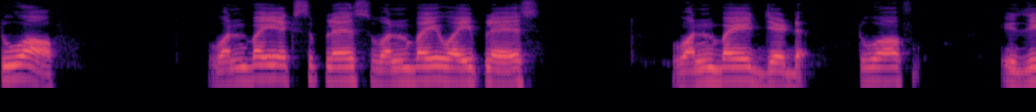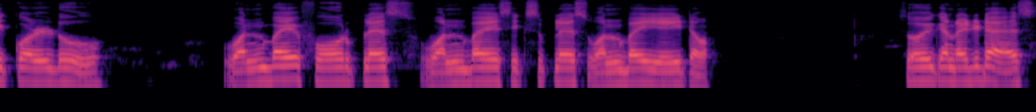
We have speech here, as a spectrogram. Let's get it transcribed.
2 of 1 by x plus 1 by y plus 1 by z 2 of is equal to 1 by 4 plus 1 by 6 plus 1 by 8 uh. so you can write it as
